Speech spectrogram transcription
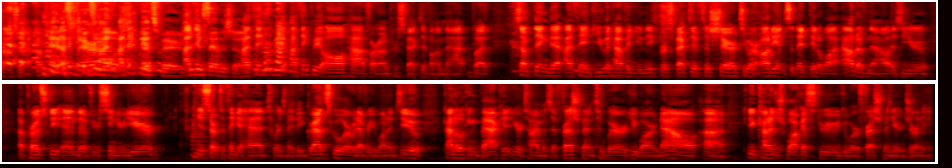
gotcha. Okay, that's fair. I, I think we, That's fair. She I can think, stay on the show. I think we, I think we all have our own perspective on that, but something that I think you would have a unique perspective to share to our audience that they'd get a lot out of now as you approach the end of your senior year. And you start to think ahead towards maybe grad school or whatever you want to do. Kind of looking back at your time as a freshman to where you are now. Uh, could you kind of just walk us through your freshman year journey?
